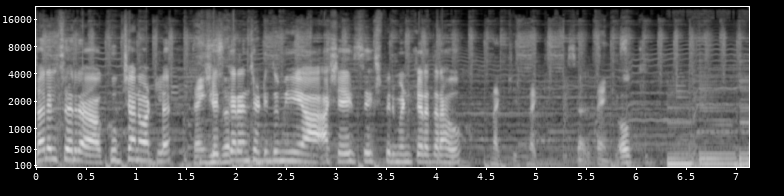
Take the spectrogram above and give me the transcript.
चालेल सर खूप छान वाटलं. शेतकऱ्यांसाठी तुम्ही असे एक्सपेरिमेंट करत राहू. नक्की नक्की चालेल थँक्यू ओके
